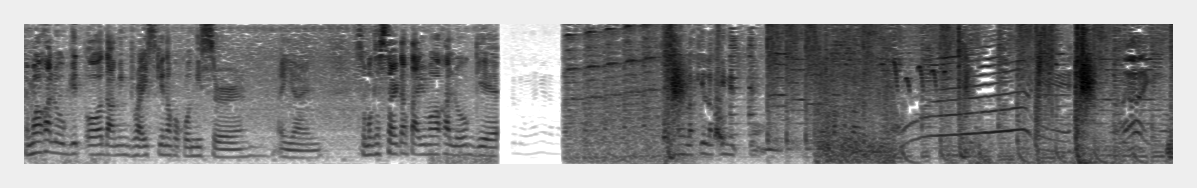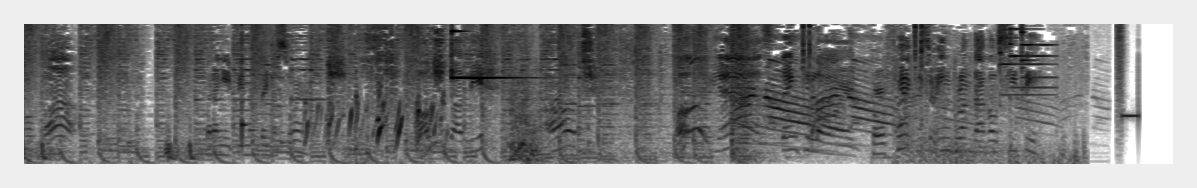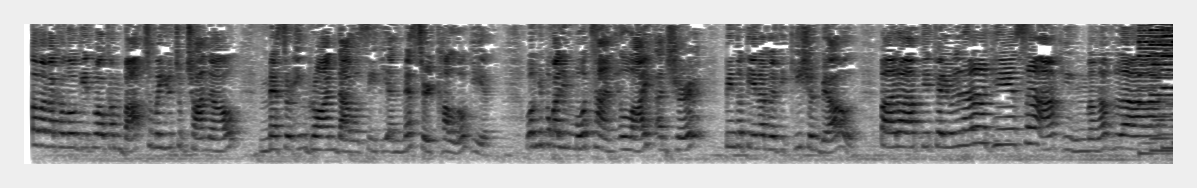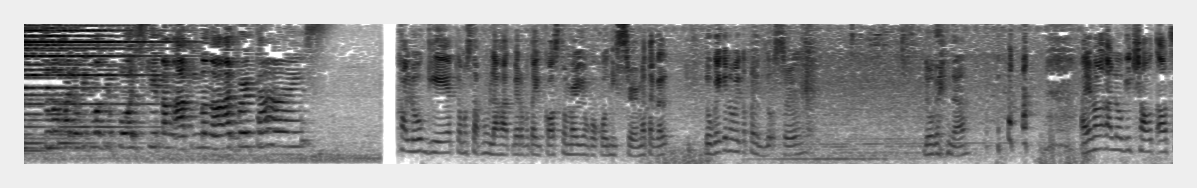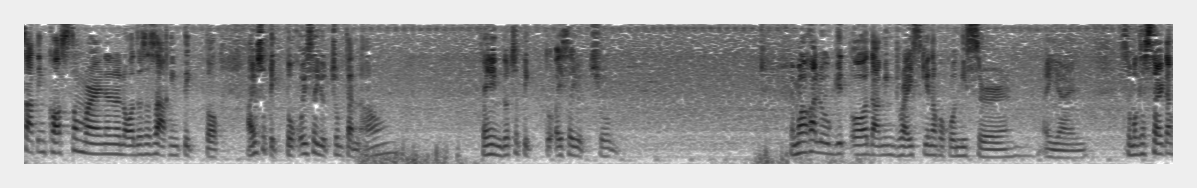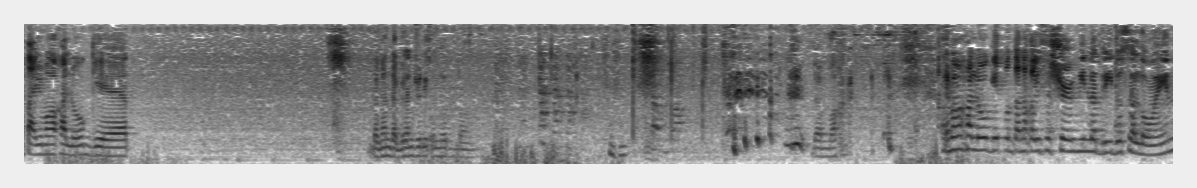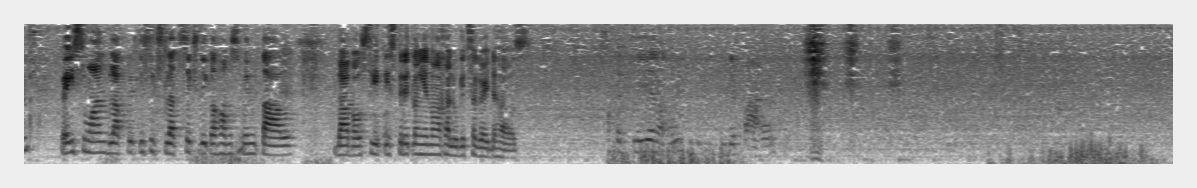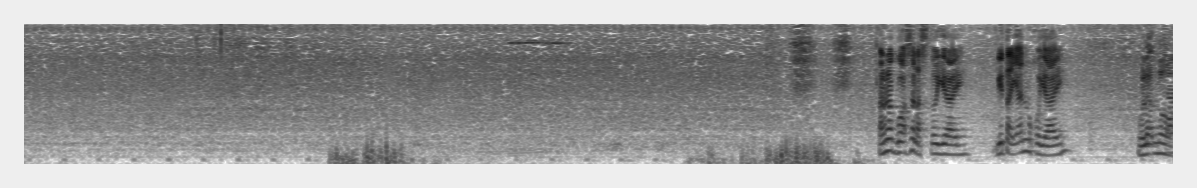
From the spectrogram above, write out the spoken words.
May mga kalugit, oh, daming dry skin ang kuko ni sir. Ayan. So, magsa-start lang tayo mga kalugit. Ang laki-laki nito. Ay, ba? Parang ngipin ng dinosaur. Ouch, daddy. Ouch. Oh, yes. Thank you, Lord. Perfect, Mr. Ingram, Davao City. Mga kalugit! Welcome back to my YouTube channel, Mr. Ingron, Davao City, and Mr. Kalugit. Huwag niyo po kalimutan i-like and share, pindutin ang notification bell para update kayo lagi sa aking mga vlog. So mga kalugit, huwag niyo po skip ang aking mga advertise. Kalugit, kamusta pong lahat? Meron po tayong customer yung kuko ni sir. Matagal. Dugay ka na may kapahidlo, sir. Dugay na. Ay mga kalugit, shout out sa ating customer na nanonood sa, sa aking TikTok. Ay sa TikTok, ay sa YouTube tanaw. Kaya nindot sa TikTok, ay sa YouTube. Ay mga kalugit, oh, daming dry skin ang kuko ni sir. Ayan. So magsa-start lang tayo mga kalugit. Dagan-dagan dyan ni unod ba? Damak. Ay mga kalugit, punta na kayo sa Sherwin Ladrido Salon. Phase 1, Block 56, Lot 6, Dica Homes, Mintal, Davao City. Street lang yan mga kalugit sa guard house. Second player ako, hindi pa ako. Ano nagwa sa lasto, yay? Gitayan mo ko, yay? Wala, no.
